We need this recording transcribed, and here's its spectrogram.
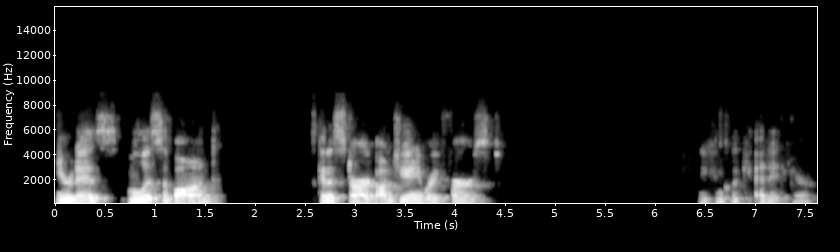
Here it is, Melissa Bond. It's going to start on January 1st. You can click edit here.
